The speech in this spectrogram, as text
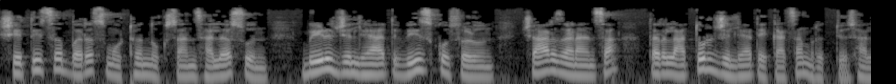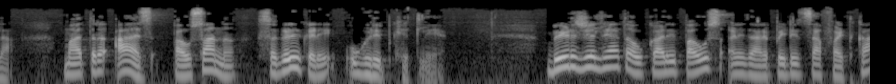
शेतीचं बरंच मोठं नुकसान झालं असून बीड जिल्ह्यात वीज कोसळून चार जणांचा तर लातूर जिल्ह्यात एकाचा मृत्यू झाला. मात्र आज पावसानं सगळीकडे उघडीप घेतली आहे. बीड जिल्ह्यात अवकाळी पाऊस आणि गारपिटीचा फटका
